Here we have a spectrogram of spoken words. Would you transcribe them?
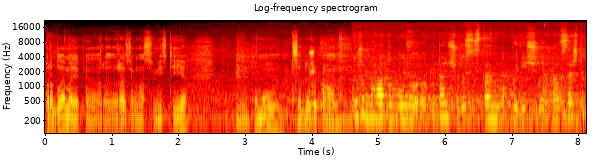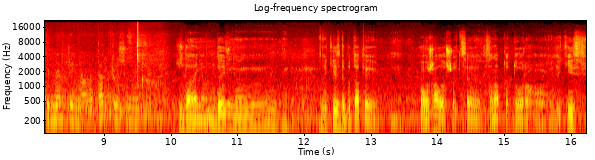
проблема, яка наразі в нас в місті є. Ну, тому це дуже погано. Дуже багато було питань щодо систем оповіщення, а все ж таки не прийняли так рішення? Щодо Да, виділення коштів? м, якісь депутати поважали, що це занадто дорого, якісь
